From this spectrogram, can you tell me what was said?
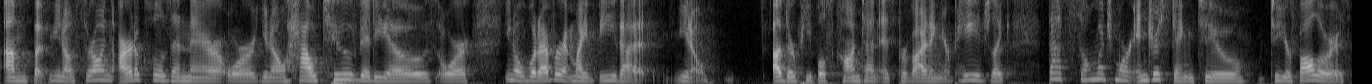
Um, but, you know, throwing articles in there or, you know, how to videos or, you know, whatever it might be that, you know, other people's content is providing your page, like that's so much more interesting to to your followers.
